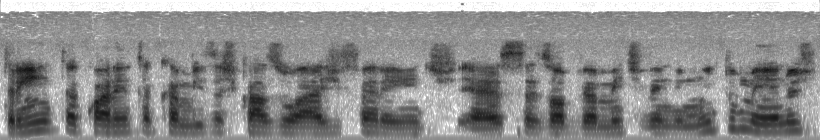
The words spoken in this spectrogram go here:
30, 40 camisas casuais diferentes. Essas, obviamente, vendem muito menos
